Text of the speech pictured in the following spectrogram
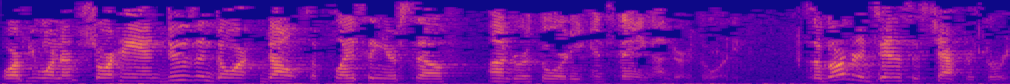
Or if you want to shorthand, do's and don'ts of placing yourself under authority and staying under authority. So go over to Genesis chapter 3.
